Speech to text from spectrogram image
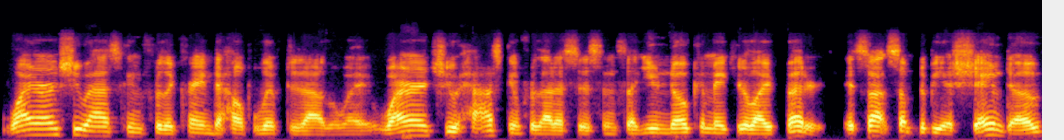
why aren't you asking for the crane to help lift it out of the way? Why aren't you asking for that assistance that you know can make your life better? It's not something to be ashamed of.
